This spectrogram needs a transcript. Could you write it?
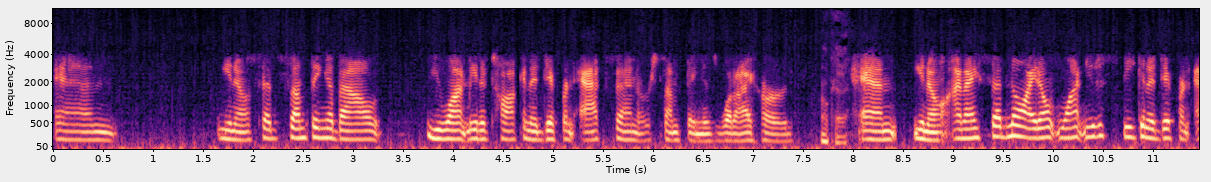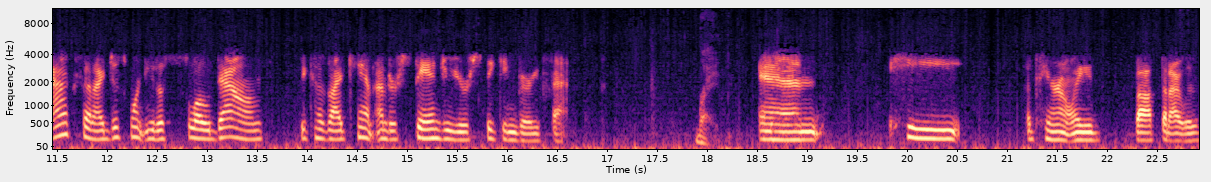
and you know said something about you want me to talk in a different accent or something is what I heard. Okay. And, you know, and I said, no, I don't want you to speak in a different accent. I just want you to slow down because I can't understand you. You're speaking very fast. Right. And he apparently thought that I was,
